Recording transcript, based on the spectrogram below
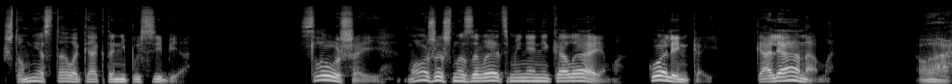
что мне стало как-то не по себе. «Слушай, можешь называть меня Николаем, Коленькой, Коляном. Ох,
